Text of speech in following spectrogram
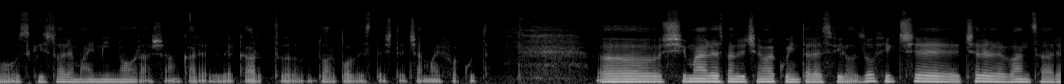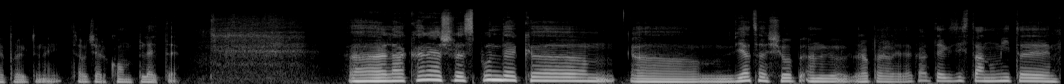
o scrisoare mai minoră, așa, în care Descartes uh, doar povestește ce a mai făcut. Uh, și mai ales pentru cineva cu interes filozofic, ce, ce relevanță are proiectul unei traduceri complete. Uh, la care aș răspunde că uh, viața și op- în operele de carte există anumite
